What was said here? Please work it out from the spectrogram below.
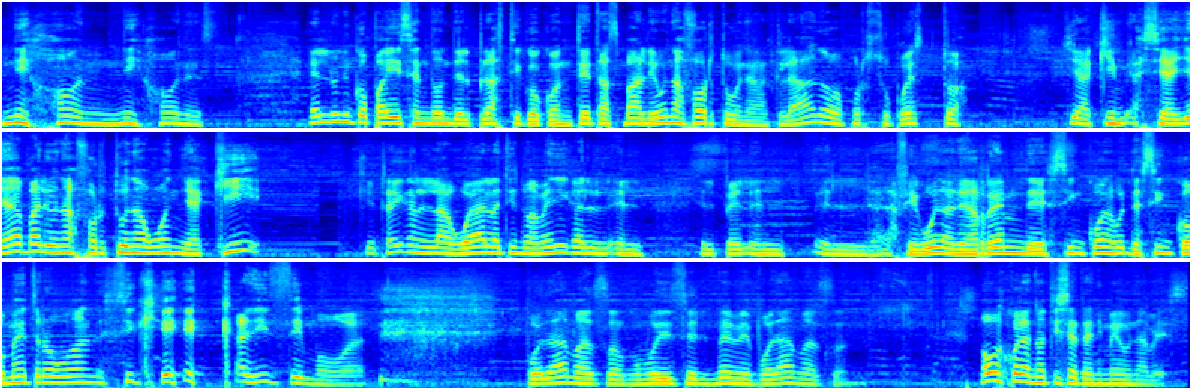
Nihon, Nihones. El único país en donde el plástico con tetas vale una fortuna. Claro, por supuesto. Y aquí, si allá vale una fortuna, weón, y aquí que traigan la weá Latinoamérica, el, la figura de Rem de 5 de cinco metros, weón, así que es carísimo, weón. Por Amazon, como dice el meme, por Amazon. Vamos con las noticias de anime una vez.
